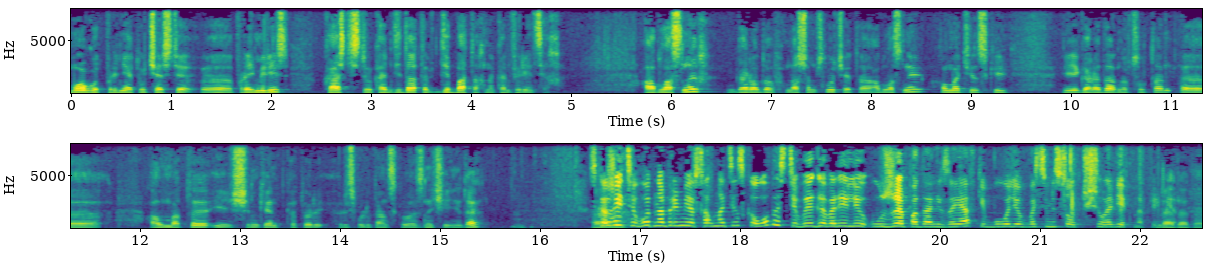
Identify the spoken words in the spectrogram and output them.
могут принять участие э, в праймериз в качестве кандидатов в дебатах на конференциях областных городов. В нашем случае это областные Алматинский и города Нур-Султан, э, Алматы и Шимкент, который республиканского значения, да? Скажите, вот, например, с Алматинской области вы говорили, уже подали заявки более 800 человек, например. Да, да, да.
